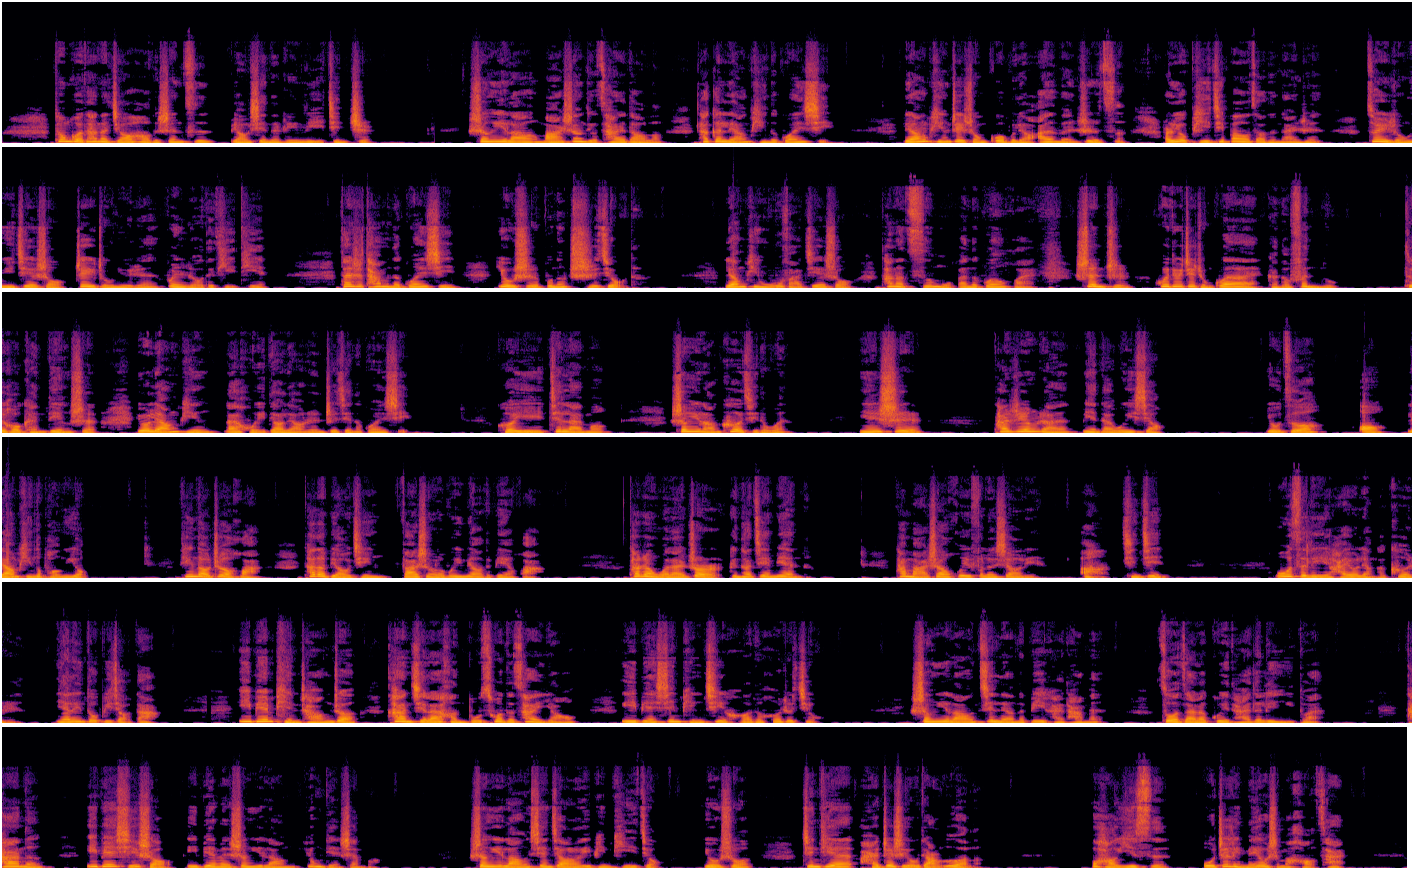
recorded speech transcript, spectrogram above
通过他那姣好的身姿表现得淋漓尽致。生意郎马上就猜到了他跟梁平的关系。梁平这种过不了安稳日子而又脾气暴躁的男人，最容易接受这种女人温柔的体贴，但是他们的关系又是不能持久的。梁平无法接受他那慈母般的关怀，甚至会对这种关爱感到愤怒。最后肯定是由梁平来毁掉两人之间的关系。可以进来吗？生一郎客气地问：“您是？”他仍然面带微笑。有泽哦，梁平的朋友。听到这话，他的表情发生了微妙的变化。他让我来这儿跟他见面的。他马上恢复了笑脸。啊，请进。屋子里还有两个客人，年龄都比较大，一边品尝着看起来很不错的菜肴，一边心平气和地喝着酒。生一郎尽量地避开他们。坐在了柜台的另一端，他呢一边洗手一边问生一郎用点什么。生一郎先叫了一瓶啤酒，又说：“今天还真是有点饿了，不好意思，我这里没有什么好菜。”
